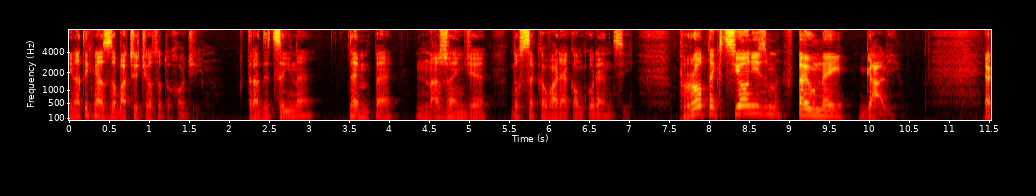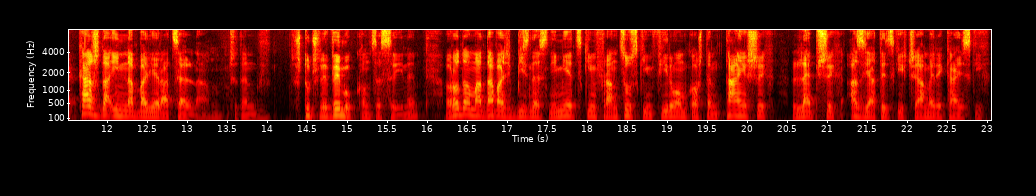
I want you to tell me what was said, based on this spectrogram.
I natychmiast zobaczycie, o co tu chodzi. Tradycyjne, tępe narzędzie do sekowania konkurencji. Protekcjonizm w pełnej gali. Jak każda inna bariera celna, czy ten sztuczny wymóg koncesyjny, RODO ma dawać biznes niemieckim, francuskim firmom kosztem tańszych, lepszych, azjatyckich czy amerykańskich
